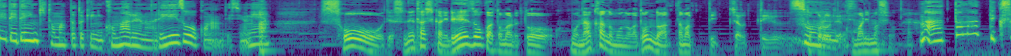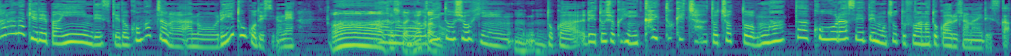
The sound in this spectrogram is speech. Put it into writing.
庭で電気止まった時に困るのは冷蔵庫なんですよねあ。そうですね。確かに冷蔵庫が止まると、もう中のものがどんどん温まっていっちゃうっていうところで困りますよね。まあ、温まって腐らなければいいんですけど、困っちゃうのは、あの、冷凍庫ですよね。ああ、の確かに中の。冷凍商品とか、冷凍食品一回溶けちゃうと、ちょっとまた凍らせてもちょっと不安なとこあるじゃないですか。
